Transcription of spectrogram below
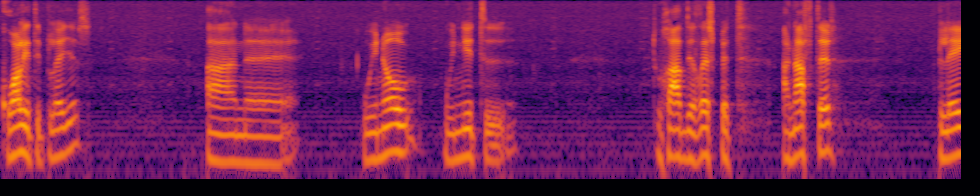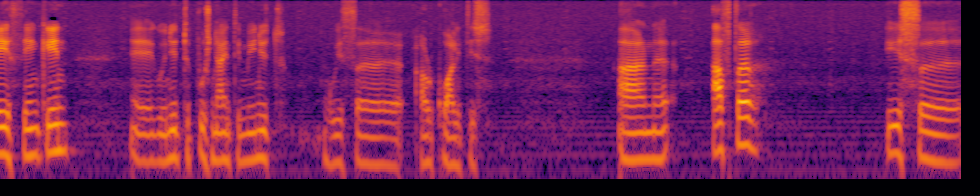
quality players, and uh, we know we need to to have the respect and after play thinking uh, we need to push 90 minutes with uh, our qualities and uh, after is uh,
